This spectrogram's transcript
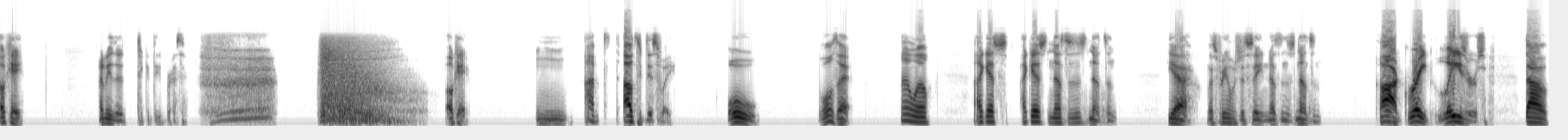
okay, I need to take a deep breath. okay. Mm, I'll, I'll take this way. Oh, what was that? Oh well, I guess I guess nothing's nothing. Yeah, let's pretty much just say nothing's nothing. Ah, great, lasers. Now,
